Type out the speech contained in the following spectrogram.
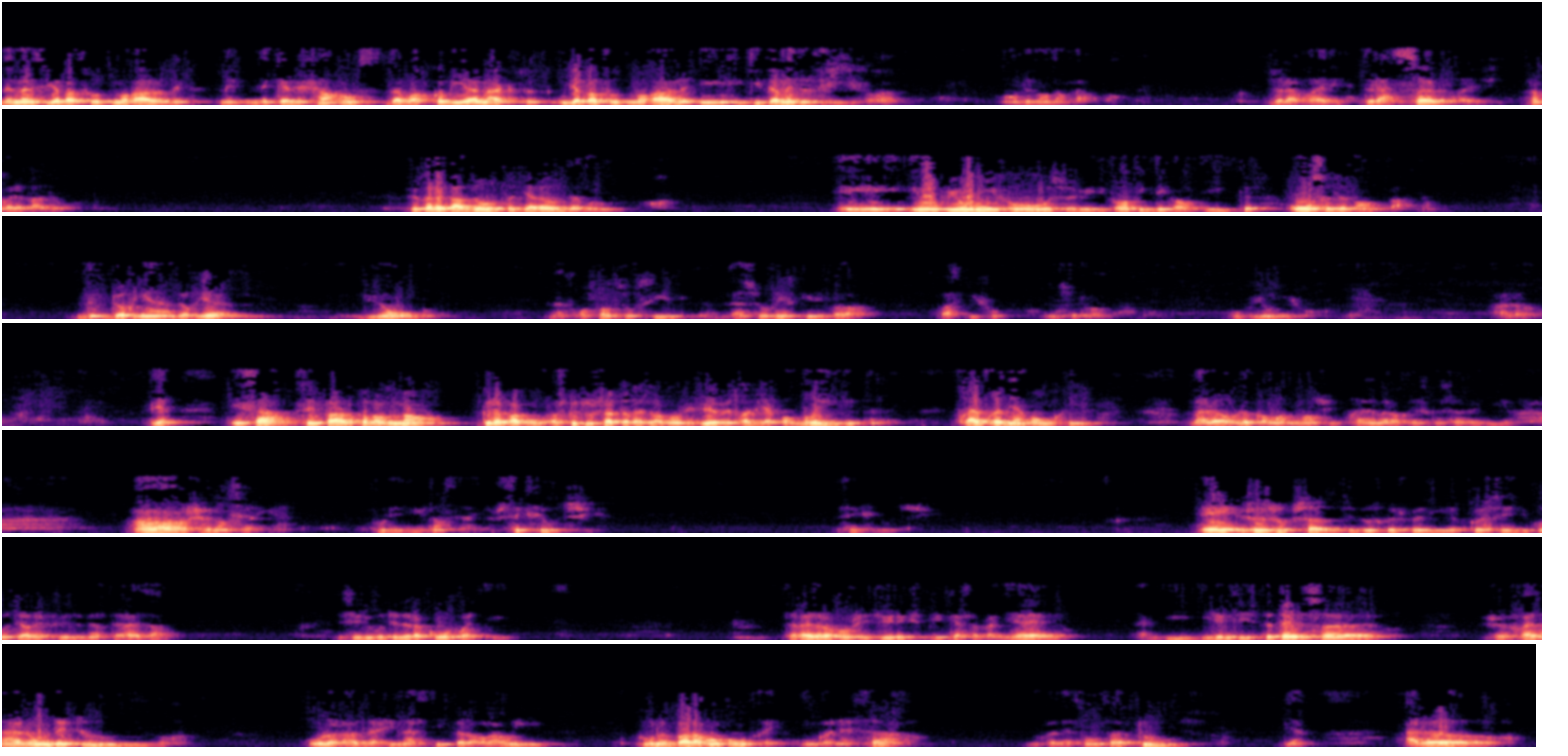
Mais même s'il n'y a pas de faute morale, mais, mais, mais quelle chance d'avoir commis un acte où il n'y a pas de faute morale et, qui permet de vivre en demandant pardon. De la vraie vie, de la seule vraie vie. J'en connais pas d'autre. Je ne connais pas d'autres dialogues d'amour. Et, au plus haut niveau, celui du quantique des quantiques, on se demande pardon. De, rien, de rien, du nombre, d'un froncement de sourcil, d'un sourire qui n'est pas parce qu'il faut, on se demande au plus haut niveau. Alors, bien. Et ça, c'est pas le commandement que compris, parce que tout ça, Thérèse Jésus avait très bien compris, très très bien compris. Mais alors, le commandement suprême, alors qu'est-ce que ça veut dire? Ah, je n'en sais rien. Je vous l'ai dit, je n'en sais rien. Je sais que c'est au-dessus. Je sais que c'est au-dessus. Et je soupçonne, c'est tout ce que je peux dire, que c'est du côté en effet de Mère Teresa, c'est du côté de la convoitise. Thérèse l'Enfant Jésus l'explique à sa manière. Elle dit, il existe telle sœur, je ferai un long détour. Oh là là, de la gymnastique, alors là oui, pour ne pas la rencontrer. On connaît ça, nous connaissons ça tous. Bien. Alors,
